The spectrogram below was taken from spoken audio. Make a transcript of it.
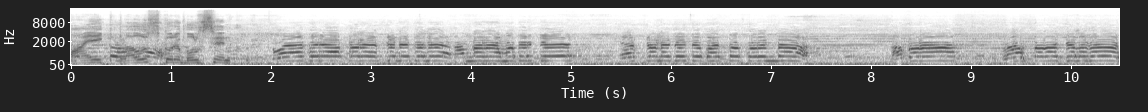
মাইক লাউজ করে বলছেন। দয়া করে আপনারা চলে আপনারা আমাদেরকে যেতে বাধ্য করেন না। আপনারা চলে যান।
